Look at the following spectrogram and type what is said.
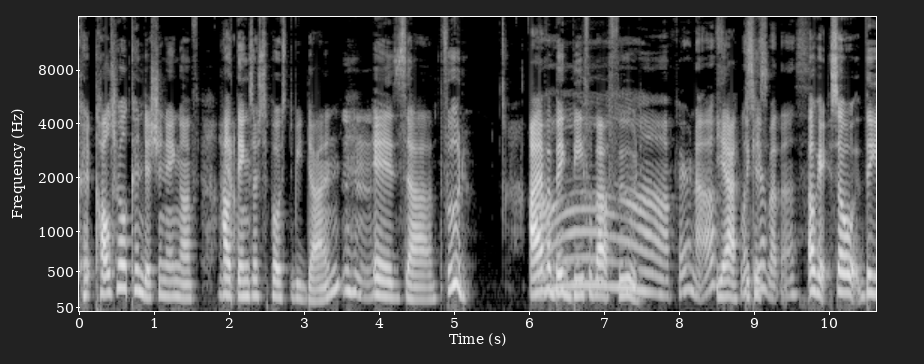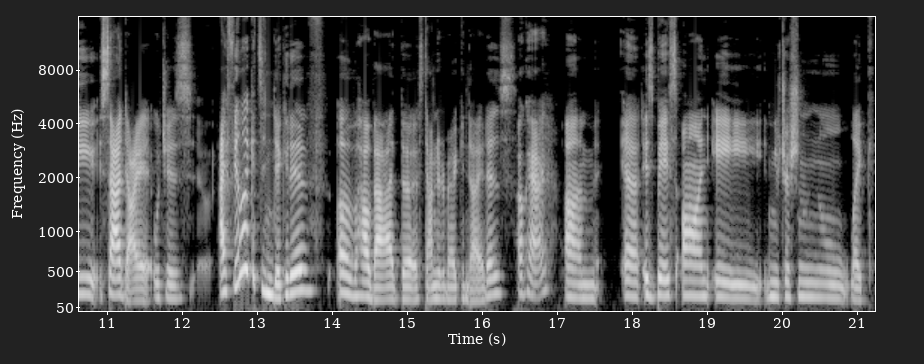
c- cultural conditioning of how Yeah. things are supposed to be done Mhm. is uh food. I have a big beef about food. Ah, fair enough. Yeah, Let's hear about this. Okay, so the sad diet, which is I feel like it's indicative of how bad the standard American diet is. Okay. Um uh, is based on a nutritional like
